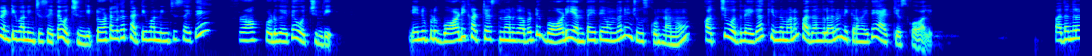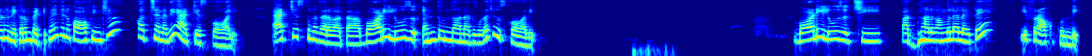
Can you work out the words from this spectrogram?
ట్వంటీ వన్ ఇంచెస్ అయితే వచ్చింది. టోటల్గా థర్టీ వన్ ఇంచెస్ అయితే ఫ్రాక్ పొడుగు అయితే వచ్చింది. నేను ఇప్పుడు బాడీ కట్ చేస్తున్నాను కాబట్టి బాడీ ఎంత అయితే ఉందో నేను చూసుకుంటున్నాను. ఖర్చు వదిలేగా కింద మనం పదంగులాలు నికరం అయితే యాడ్ చేసుకోవాలి. పదంగులను నికరం పెట్టుకుని దీనికి హాఫ్ ఇంచు ఖర్చు అనేది యాడ్ చేసుకోవాలి. యాడ్ చేసుకున్న తర్వాత బాడీ లూజ్ ఎంత ఉందో అన్నది కూడా చూసుకోవాలి. బాడీ లూజ్ వచ్చి పద్నాలుగు అంగుళాలు అయితే ఈ ఫ్రాక్కు ఉంది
